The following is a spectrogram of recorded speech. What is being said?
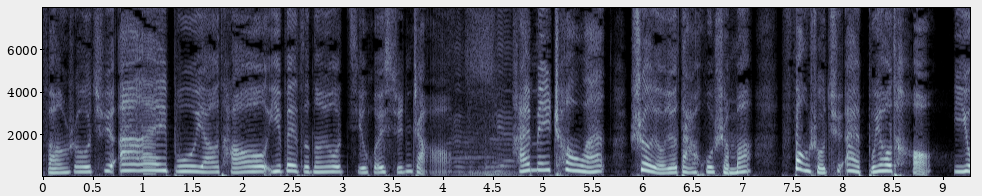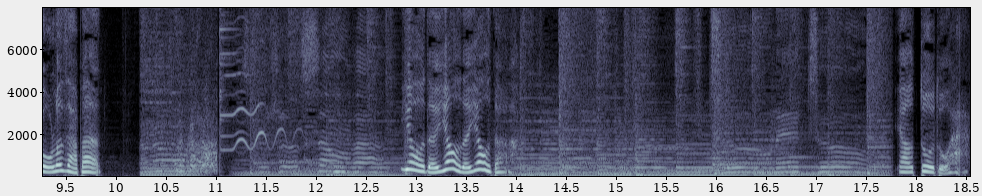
放手去爱，不要逃，一辈子能有几回寻找？还没唱完，舍友就大呼什么？放手去爱，不要逃，有了咋办？要的，要的，要的，要杜杜哈！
